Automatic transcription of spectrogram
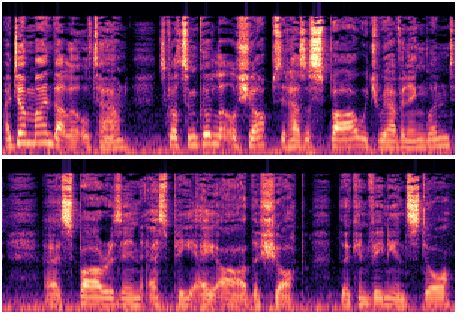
I don't mind that little town. It's got some good little shops. It has a Spar, which we have in England. Uh, Spar is in S P A R, the shop, the convenience store.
